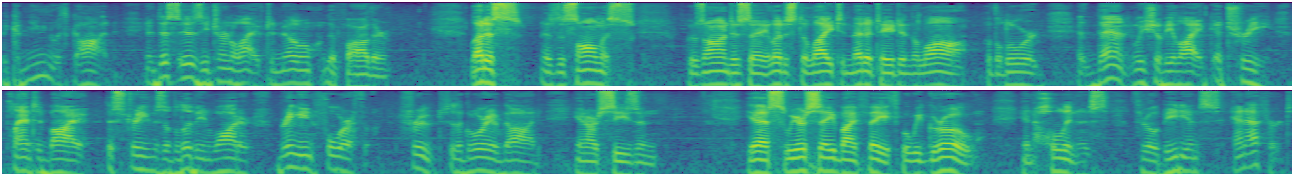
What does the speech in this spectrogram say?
We commune with God. And this is eternal life, to know the Father. Let us, as the psalmist goes on to say, let us delight and meditate in the law the Lord. And then we shall be like a tree planted by the streams of living water, bringing forth fruit to the glory of God in our season. Yes, we are saved by faith, but we grow in holiness through obedience and effort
